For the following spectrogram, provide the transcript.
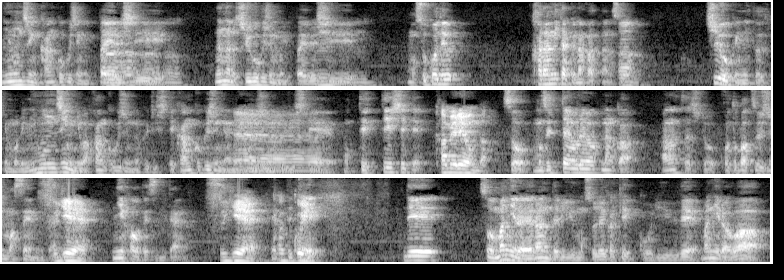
日本人韓国人いっぱいいるしうんうんうんなんなら中国人もいっぱいいるし、うんもうそこで絡みたくなかったんですよ、中国に行った時も俺日本人には韓国人のふりして韓国人には日本人のふりして、えもう徹底しててカメレオンだ。そうもう絶対俺はなんかあなたたちと言葉通じませんみたいなすげえ。ニーハオですみたいなすげえ。かっこいい。てでそうマニラ選んだ理由もそれが結構理由でマニラは、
